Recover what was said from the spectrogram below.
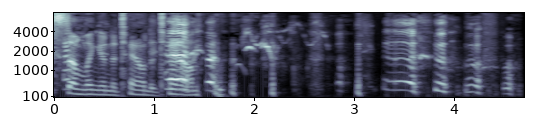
stumbling into town to town.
